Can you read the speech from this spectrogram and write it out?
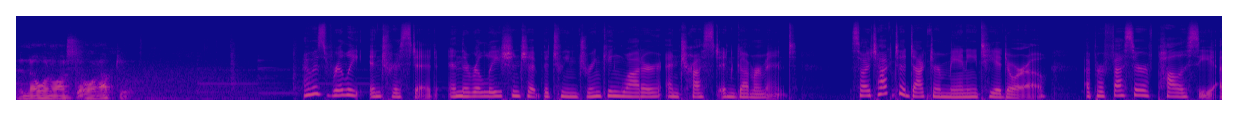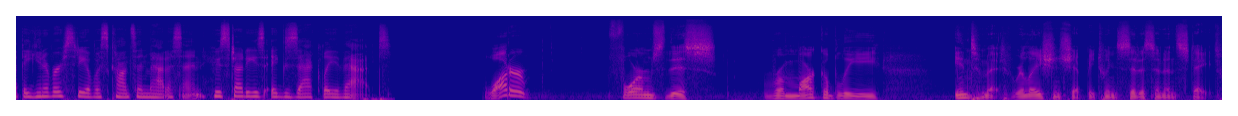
And no one wants to own up to it. I was really interested in the relationship between drinking water and trust in government. So I talked to Dr. Manny Teodoro, a professor of policy at the University of Wisconsin Madison, who studies exactly that. Water forms this remarkably intimate relationship between citizen and state.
